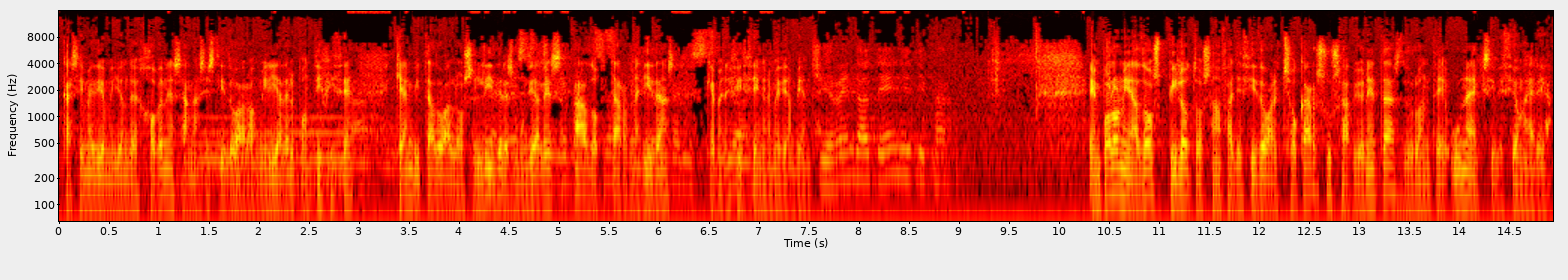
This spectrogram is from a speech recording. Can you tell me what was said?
Casi medio millón de jóvenes han asistido a la homilía del pontífice que ha invitado a los líderes mundiales a adoptar medidas que beneficien el medio ambiente. En Polonia, dos pilotos han fallecido al chocar sus avionetas durante una exhibición aérea.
